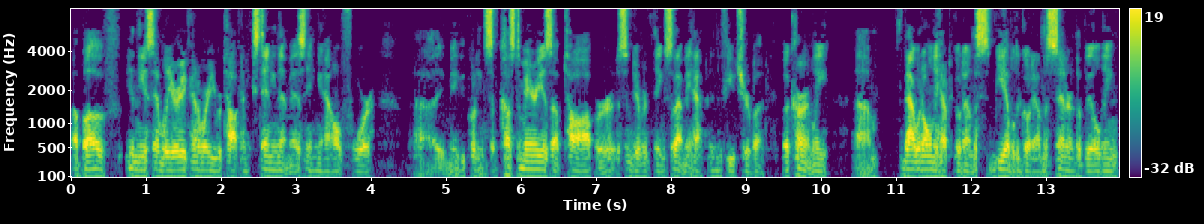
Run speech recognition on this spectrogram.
above in the assembly area, kind of where you were talking, extending that mezzanine out for uh, maybe putting some custom areas up top or some different things. So that may happen in the future, but but currently um, that would only have to go down the be able to go down the center of the building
